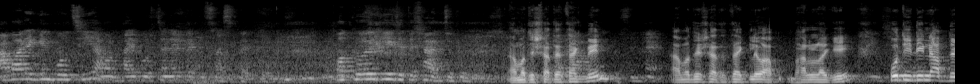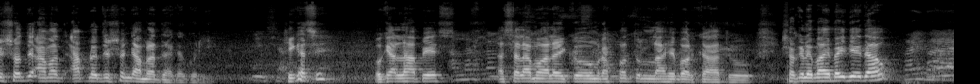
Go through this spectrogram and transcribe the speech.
আবার এগেন বলছি আমার ভাই বোর চ্যানেলটা একটু সাবস্ক্রাইব করবেন। এগিয়ে যেতে সাহায্য করবেন। আমাদের সাথে থাকবেন। হ্যাঁ। আমাদের সাথে থাকলেও ভালো লাগে। প্রতিদিন আপনাদের সাথে আপনাদের সঙ্গে আমরা দেখা করি। ঠিক আছে? ওকে আল্লাহ হাফেজ। আল্লাহ হাফেজ। আসসালামু আলাইকুম রহমতুল্লাহ বরকাত সকলে বাই বাই দিয়ে দাও। Bye bye.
